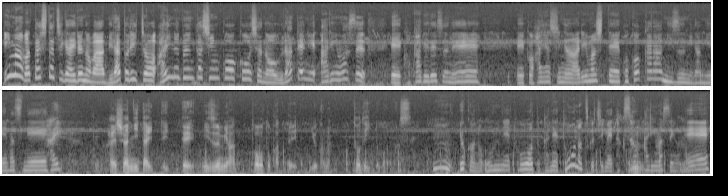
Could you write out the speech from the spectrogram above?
今私たちがいるのはビラトリ町アイヌ文化振興公社の裏手にあります、えー、木陰ですねえー、こう林がありましてここから湖が見えますね。はい。林は2体って言って湖は塔とかっていうかな。塔でいいと思います。うん、よくあの音根塔とかね塔のつく地名たくさんありますよね、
